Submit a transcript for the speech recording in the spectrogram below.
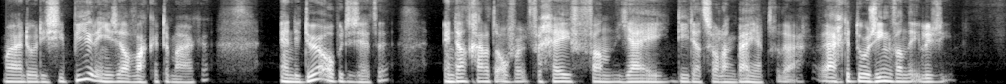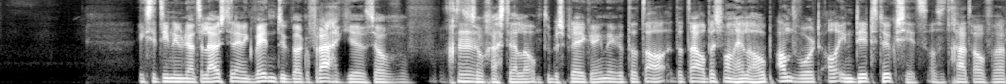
Maar door die cipier in jezelf wakker te maken en die deur open te zetten. En dan gaat het over het vergeven van jij die dat zo lang bij hebt gedragen. Eigenlijk het doorzien van de illusie. Ik zit hier nu naar te luisteren en ik weet natuurlijk welke vraag ik je zo, Hmm. zo ga stellen om te bespreken. Ik denk dat, dat, al, dat daar al best wel een hele hoop antwoord al in dit stuk zit. Als het gaat over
